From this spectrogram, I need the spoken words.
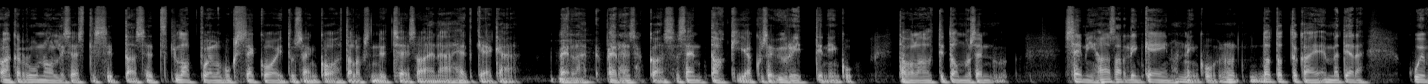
aika runollisesti sitten taas, että sit loppujen lopuksi sekoitu sen kohtaloksi. Nyt se ei saa enää hetkeäkään perhe, perheensä kanssa sen takia, kun se yritti niin kuin, tavallaan otti tuommoisen semi-hazardin keinon. Niin kuin, no totta kai en mä tiedä, kuin,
